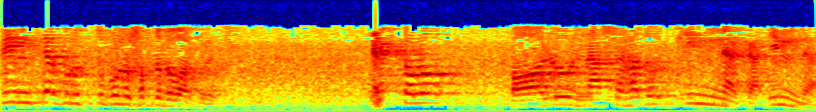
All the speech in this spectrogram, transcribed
তিনটা গুরুত্বপূর্ণ শব্দ ব্যবহার করেছে। একটা হলো অলু নাসাহাদু ইন্নাকা, ইন্না।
